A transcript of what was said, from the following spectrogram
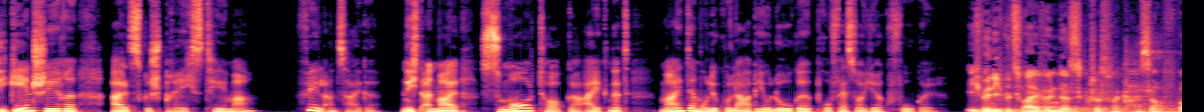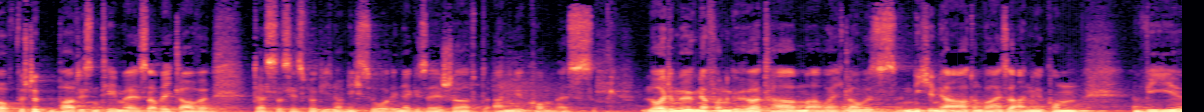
Die Genschere als Gesprächsthema? Fehlanzeige. Nicht einmal Smalltalk geeignet, meint der Molekularbiologe Professor Jörg Vogel. Ich will nicht bezweifeln, dass CRISPR-Cas auf, auf bestimmten Partys ein Thema ist, aber ich glaube, dass das jetzt wirklich noch nicht so in der Gesellschaft angekommen ist. Leute mögen davon gehört haben, aber ich glaube, es ist nicht in der Art und Weise angekommen, wie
